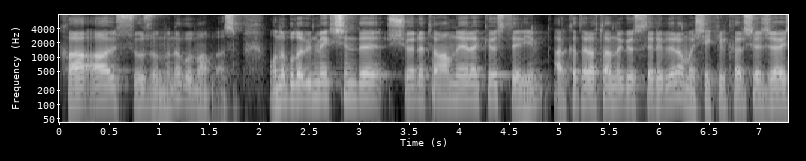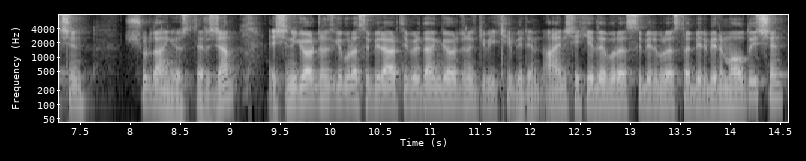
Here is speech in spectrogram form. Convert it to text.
KA üssü uzunluğunu bulmam lazım. Onu bulabilmek için de şöyle tamamlayarak göstereyim. Arka taraftan da gösterebilir ama şekil karışacağı için Şuradan göstereceğim. E şimdi gördüğünüz gibi burası 1 artı 1'den gördüğünüz gibi 2 birim. Aynı şekilde burası 1 burası da 1 birim olduğu için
